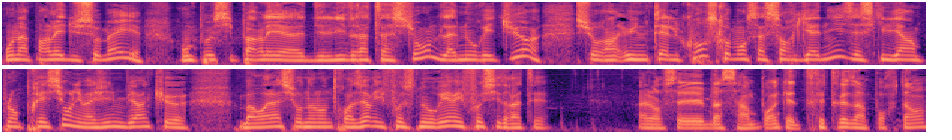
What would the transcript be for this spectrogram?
On a parlé du sommeil, on peut aussi parler euh, de l'hydratation, de la nourriture. Sur une telle course, comment ça s'organise? Est-ce qu'il y a un plan précis? On imagine bien que bah voilà, sur 93 heures, il faut se nourrir, il faut s'hydrater. Alors bah, c'est un point qui est très très important,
